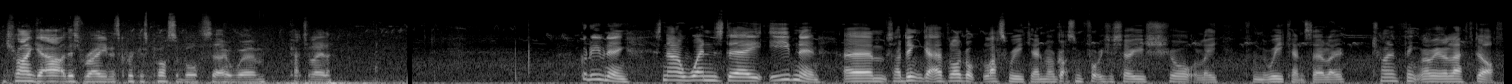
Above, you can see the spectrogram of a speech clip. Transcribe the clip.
and try and get out of this rain as quick as possible. So um, catch you later. Good evening. It's now Wednesday evening. Um, so I didn't get a vlog up last weekend. But I've got some footage to show you shortly from the weekend. So like, try and think where we were left off.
